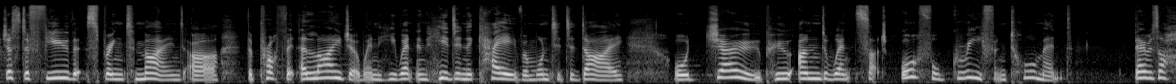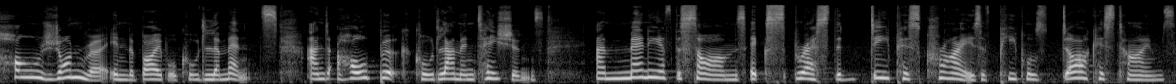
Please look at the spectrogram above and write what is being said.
Just a few that spring to mind are the prophet Elijah when he went and hid in a cave and wanted to die, or Job who underwent such awful grief and torment. There is a whole genre in the Bible called laments and a whole book called Lamentations and many of the Psalms express the deepest cries of people's darkest times.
